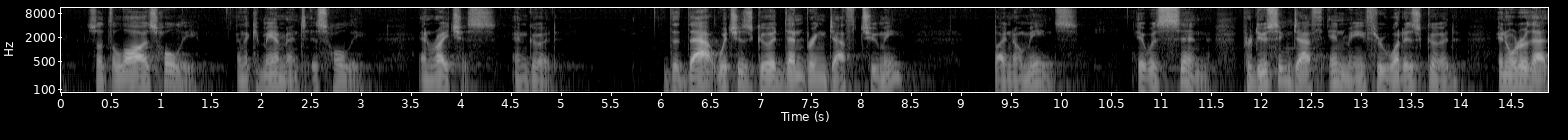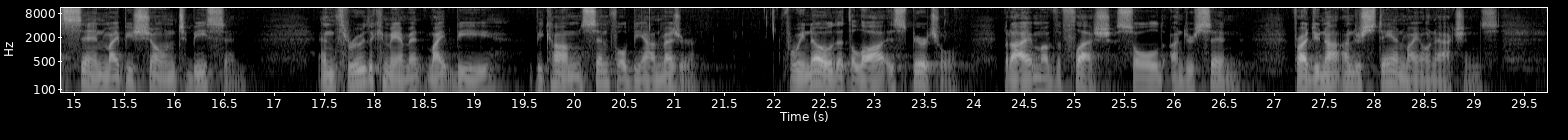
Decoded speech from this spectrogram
so that the law is holy, and the commandment is holy, and righteous, and good. Did that which is good then bring death to me? By no means. It was sin, producing death in me through what is good, in order that sin might be shown to be sin, and through the commandment might be become sinful beyond measure. For we know that the law is spiritual, but I am of the flesh, sold under sin. For I do not understand my own actions.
